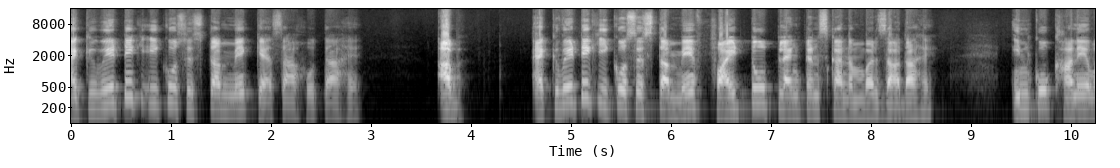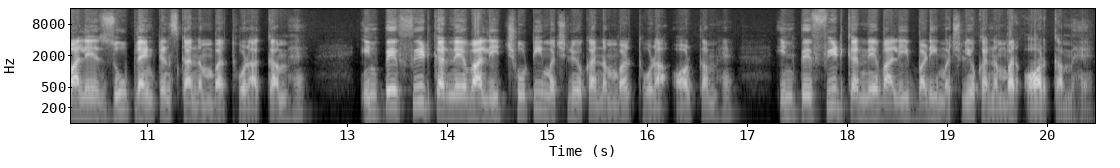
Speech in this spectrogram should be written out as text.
aquatic ecosystem में कैसा होता है? अब, एक्वेटिक इकोसिस्टम में फाइटो का नंबर ज़्यादा है। इनको खाने वाले जू प्लैंक्टन्स का नंबर थोड़ा कम है। इन पे फ़ीड करने वाली छोटी मछलियों का नंबर थोड़ा और कम है। इन पे फ़ीड करने वाली बड़ी मछलियों का नंबर और कम है।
